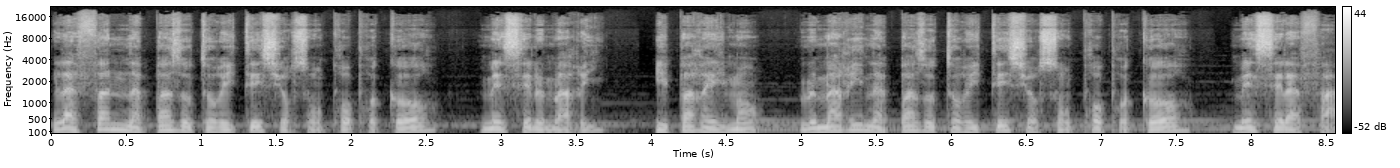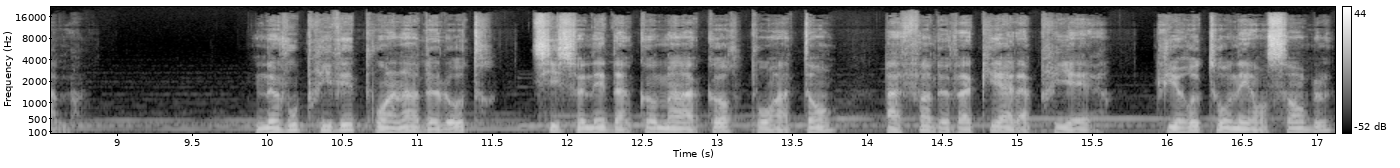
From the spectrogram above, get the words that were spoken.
La femme n'a pas autorité sur son propre corps, mais c'est le mari, et pareillement, le mari n'a pas autorité sur son propre corps, mais c'est la femme. Ne vous privez point l'un de l'autre, si ce n'est d'un commun accord pour un temps, afin de vaquer à la prière, puis retourner ensemble,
